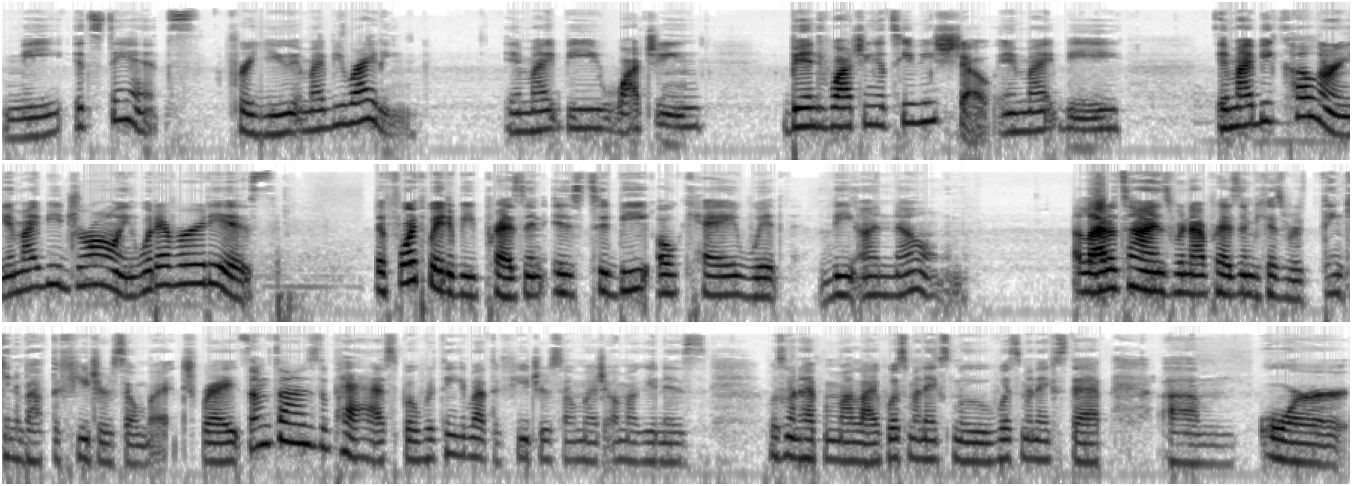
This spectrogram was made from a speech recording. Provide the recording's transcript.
Me, it's dance. For you, it might be writing. It might be watching binge watching a TV show. It might be it might be coloring, it might be drawing, whatever it is. The fourth way to be present is to be okay with the unknown. A lot of times we're not present because we're thinking about the future so much, right? Sometimes the past, but we're thinking about the future so much. Oh my goodness, what's going to happen in my life? What's my next move? What's my next step? Um, or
